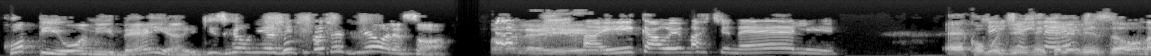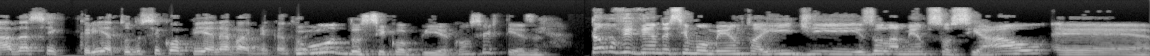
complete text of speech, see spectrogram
copiou a minha ideia e quis reunir a gente na TV, olha só. Olha aí. Aí, Cauê Martinelli. É, como Gente, é dizem em inédito. televisão, nada se cria, tudo se copia, né, Wagner Cantor? Tudo se copia, com certeza. Estamos vivendo esse momento aí de isolamento social. é,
